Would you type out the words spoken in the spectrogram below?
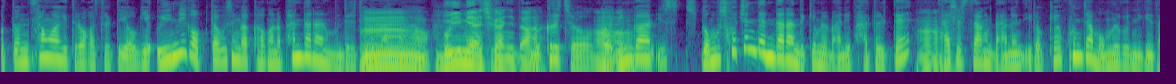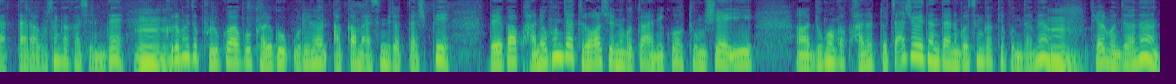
어떤 상황이 들어갔을 때 여기에 의미가 없다고 생각하거나 판단하는 분들이 되게 음, 많아요. 무의미한 시간이다. 네, 그렇죠. 그러니까 어. 인간 너무 소진된다라는 느낌을 많이 받을 때 어. 사실상 나는 이렇게 혼자 머물고 있는 게 낫다라고 생각하시는데 음. 그럼에도 불구하고 결국 우리는 아까 말씀드렸다시피 내가 관에 혼자 들어갈 수 있는 것도 아니고 동시에 이 어, 누군가 관을 또 짜줘야 된다는 걸 생각해 본다면 음. 제일 먼저는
